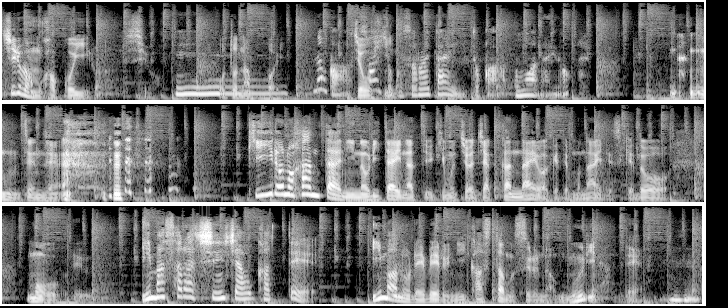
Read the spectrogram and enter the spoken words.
シルバーもかっこいい色な大人っぽい。なんか上品。3色揃えたいとか思わないの？うんうん全然。黄色のハンターに乗りたいなっていう気持ちは若干ないわけでもないですけどもう今更新車を買って今のレベルにカスタムするのは無理なんで、うん。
